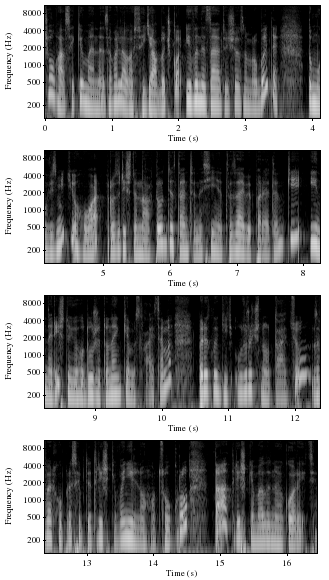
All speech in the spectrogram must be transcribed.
Якщо у вас, як і в мене, завалялося яблучко, і ви не знаєте, що з ним робити, тому візьміть його, розріжте навпіл, дістаньте насіння та зайві перетинки і наріжте його дуже тоненькими слайсами, перекладіть у зручну тацю, зверху присипте трішки ванільного цукру та трішки меленої кориці.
